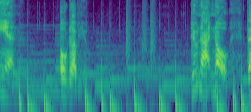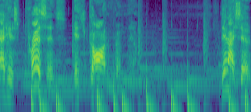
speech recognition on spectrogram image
N O W. Do not know that his presence is gone from them. Then I said,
